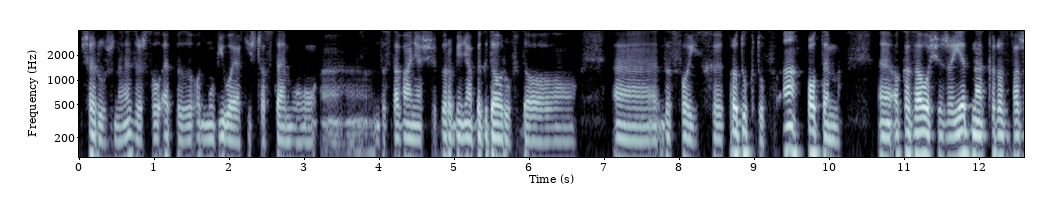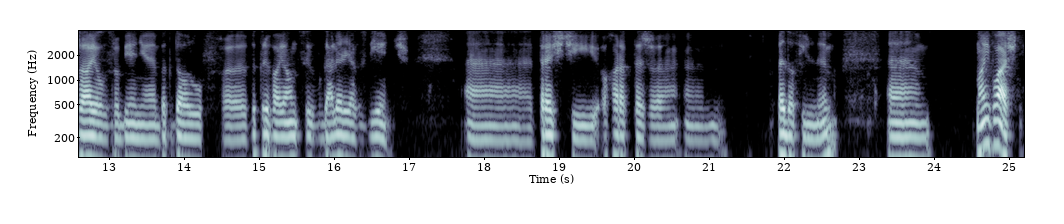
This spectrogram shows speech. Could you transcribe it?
przeróżne. Zresztą Apple odmówiło jakiś czas temu e, dostawania się, robienia backdoorów do, e, do swoich produktów, a potem okazało się, że jednak rozważają zrobienie backdoorów wykrywających w galeriach zdjęć treści o charakterze pedofilnym. No i właśnie,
